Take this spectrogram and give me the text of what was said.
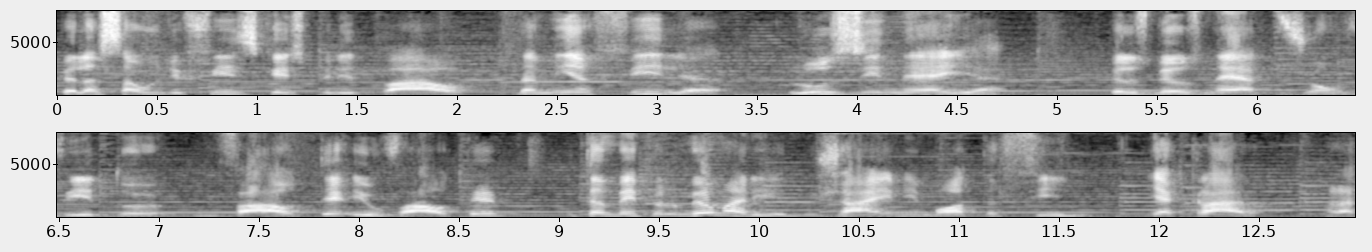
pela saúde física e espiritual da minha filha Luzinéia, pelos meus netos João Vitor, Walter e o Walter, e também pelo meu marido Jaime Mota Filho. E é claro, para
